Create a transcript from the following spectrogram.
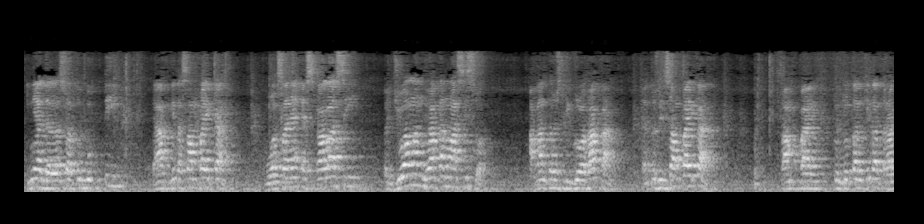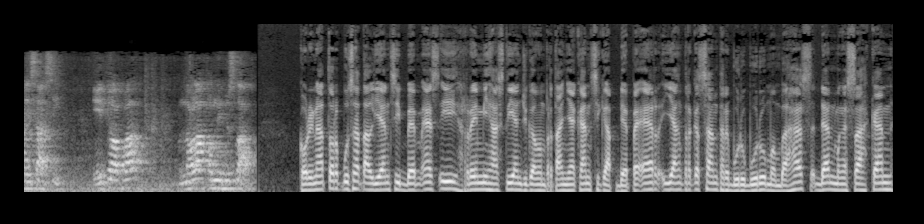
ini adalah suatu bukti yang kita sampaikan. Bahwasanya eskalasi perjuangan gerakan mahasiswa akan terus digelorakan dan terus disampaikan sampai tuntutan kita terrealisasi yaitu apa? Menolak omnibus law. Koordinator Pusat Aliansi BMSI, Remi Hastian juga mempertanyakan sikap DPR yang terkesan terburu-buru membahas dan mengesahkan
